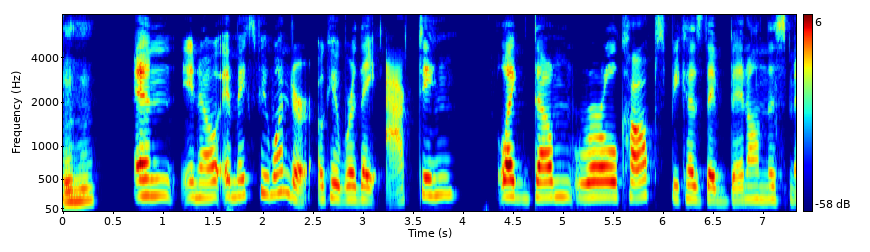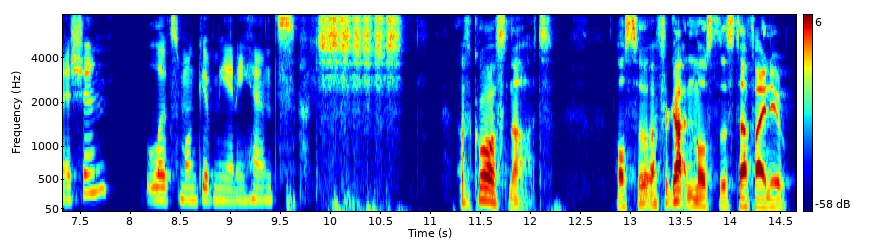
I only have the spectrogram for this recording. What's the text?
Mm-hmm. And, you know, it makes me wonder, okay, were they acting like dumb rural cops because they've been on this mission? Lux won't give me any hints. of course not. Also, I've forgotten most of the stuff I knew.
